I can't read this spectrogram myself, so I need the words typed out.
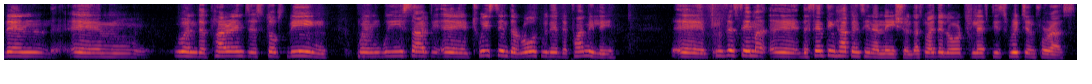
then um, when the parent stops being, when we start uh, twisting the roles within the family, uh, it's the same. Uh, the same thing happens in a nation. That's why the Lord left this region for us.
